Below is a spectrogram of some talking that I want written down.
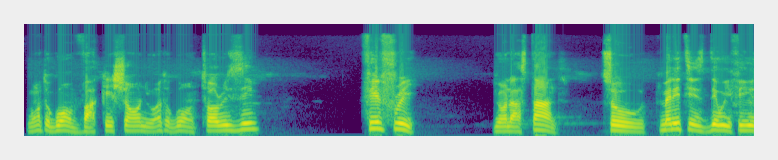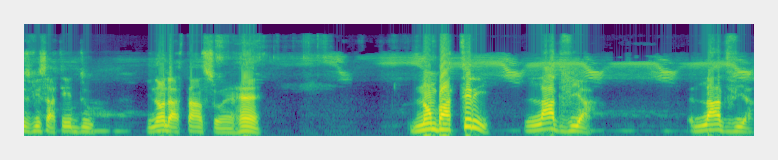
You want to go on vacation, you want to go on tourism, feel free. You understand? So many things they will use visa they do. You know understand? So, uh -huh. number three, Latvia. Latvia.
